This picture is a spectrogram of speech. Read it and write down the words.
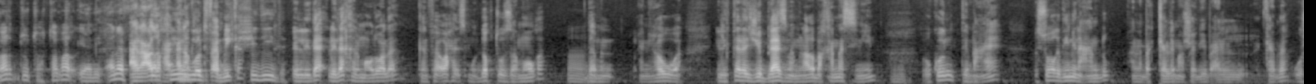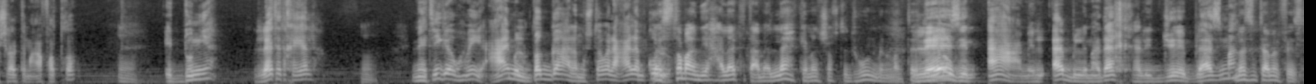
برضو تعتبر يعني أنا في أنا عاوز أنا كنت في أمريكا. شديدة. اللي ده اللي دخل الموضوع ده كان في واحد اسمه دكتور زامورا ده من يعني هو اللي ابتدى J-Plasma من أربع خمس سنين. وكنت معاه. الصور دي من عنده. أنا بتكلم عشان يبقى الكلام ده واشتغلت معاه فترة. مم. الدنيا لا تتخيلها. نتيجة وهمية عامل ضجة على مستوى العالم كله. بس طبعا دي حالات اتعمل لها كمان شفط دهون من منطقة لازم أعمل قبل ما أدخل ال J-Plasma لازم تعمل Vaser.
